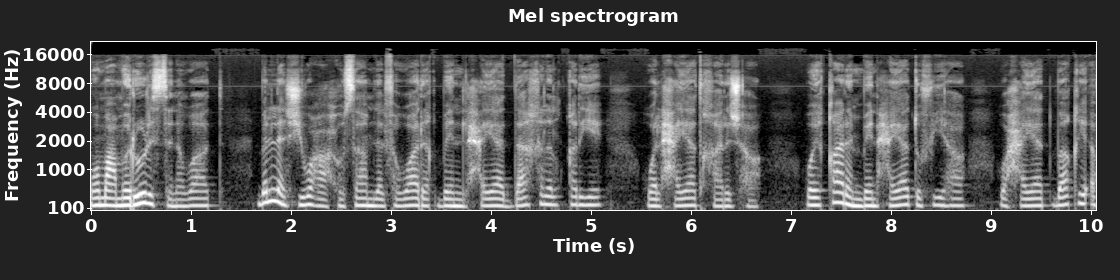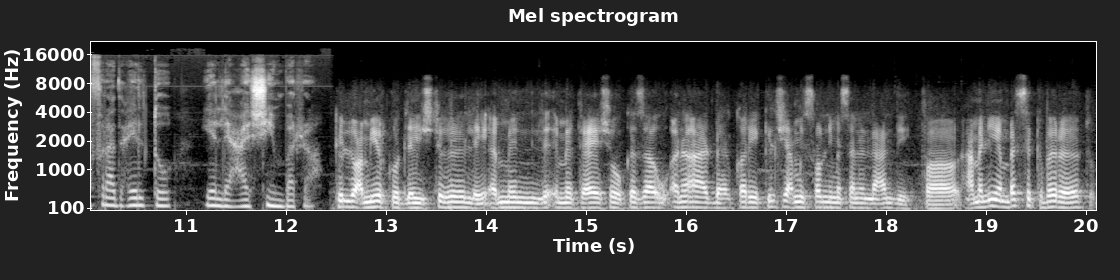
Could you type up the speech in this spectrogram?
ومع مرور السنوات بلش يوعى حسام للفوارق بين الحياة داخل القرية والحياة خارجها ويقارن بين حياته فيها وحياة باقي أفراد عيلته يلي عايشين برا. كله عم يركض ليشتغل ليأمن لقمة عيشه وكذا وأنا قاعد بهالقرية كل شيء عم يوصلني مثلا لعندي. فعمليا بس كبرت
